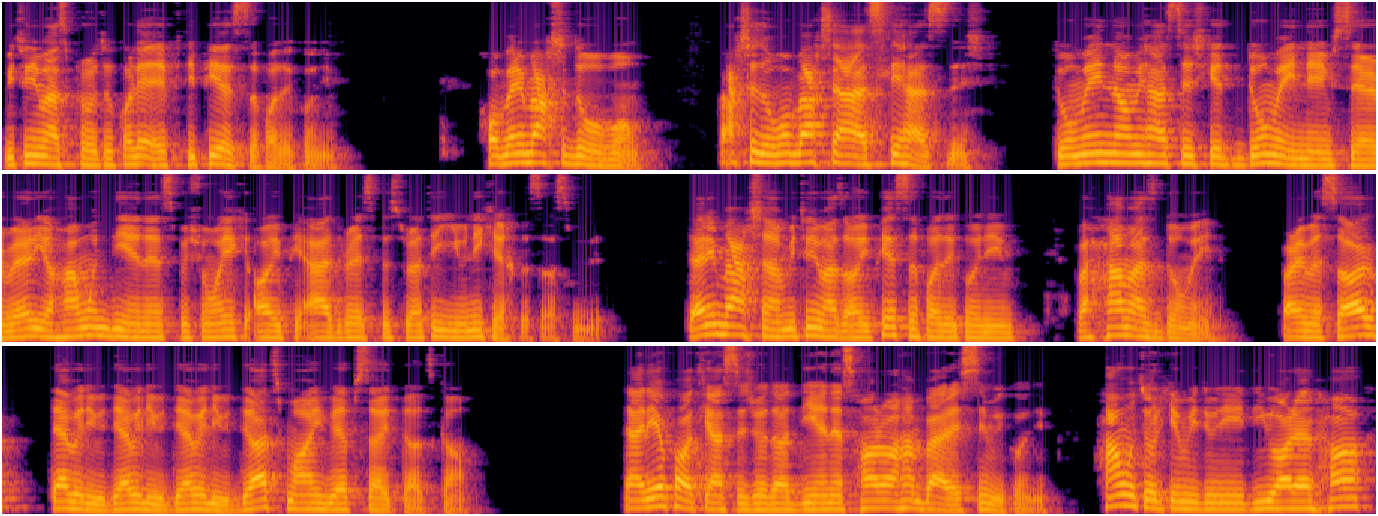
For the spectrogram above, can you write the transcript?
می‌تونیم از پروتکل FTP استفاده کنیم. خب بریم بخش دوم. بخش دوم بخش اصلی هستش. domain نامی هستش که domain name server یا همون DNS به شما یک IP ادرس به صورت unique اختصاص میده. در این بخش هم می‌تونیم از IP استفاده کنیم و هم از domain برای مثال www.mywebsite.com در یه پادکست جدا DNS ها رو هم بررسی می‌کنیم. همونطور که می‌دونید URL ها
